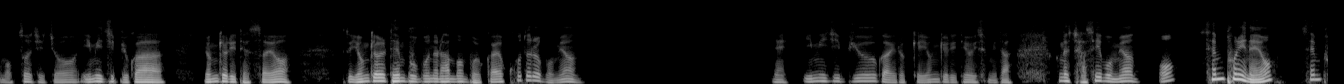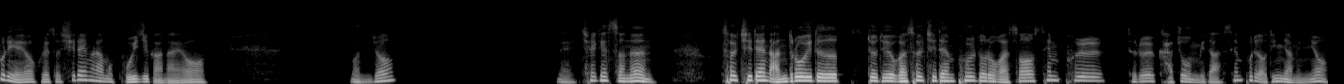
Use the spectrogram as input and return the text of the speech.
그럼 없어지죠. 이미지 뷰가 연결이 됐어요. 연결된 부분을 한번 볼까요? 코드를 보면 네, 이미지 뷰가 이렇게 연결이 되어 있습니다. 근데 자세히 보면 어? 샘플이네요? 샘플이에요. 그래서 실행을 하면 보이지가 않아요. 먼저 네, 책에서는 설치된 안드로이드 스튜디오가 설치된 폴더로 가서 샘플들을 가져옵니다. 샘플이 어딨냐면요.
